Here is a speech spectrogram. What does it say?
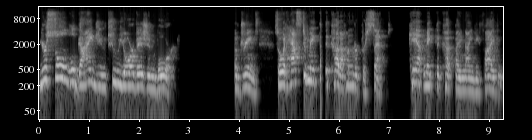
Your soul will guide you to your vision board of dreams. So it has to make the cut 100%. Can't make the cut by 95 even.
